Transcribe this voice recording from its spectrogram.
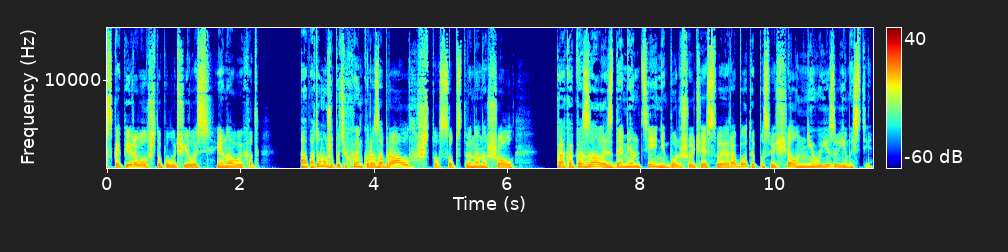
скопировал, что получилось, и на выход — а потом уже потихоньку разобрал, что, собственно, нашел. Как оказалось, домен тени большую часть своей работы посвящал неуязвимости,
